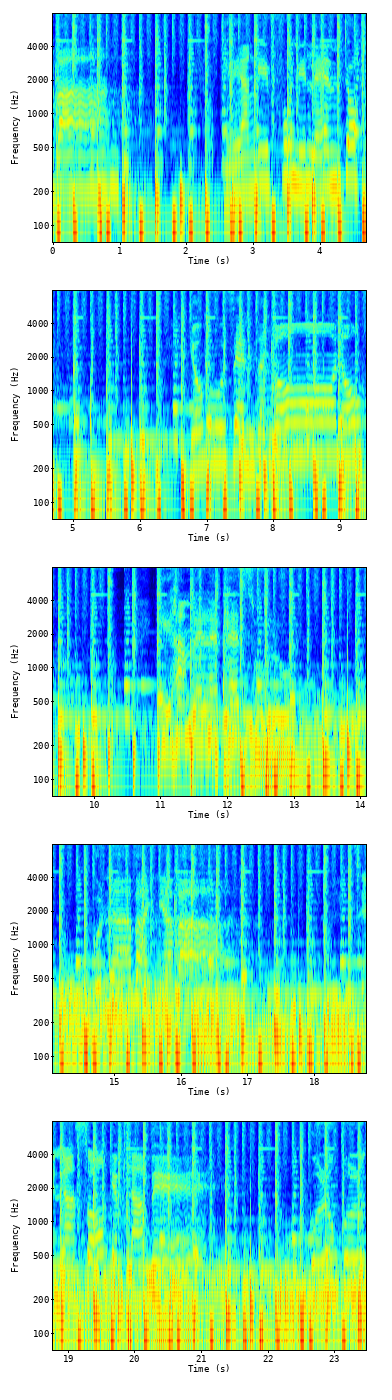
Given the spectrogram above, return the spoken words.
abantu. Eyangifunile nto. Yokuzenza ngcono ngihambele kabe nkulunkulu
